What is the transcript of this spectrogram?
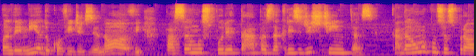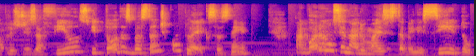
pandemia do Covid-19, passamos por etapas da crise distintas, cada uma com seus próprios desafios e todas bastante complexas, né? Agora, num cenário mais estabelecido,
